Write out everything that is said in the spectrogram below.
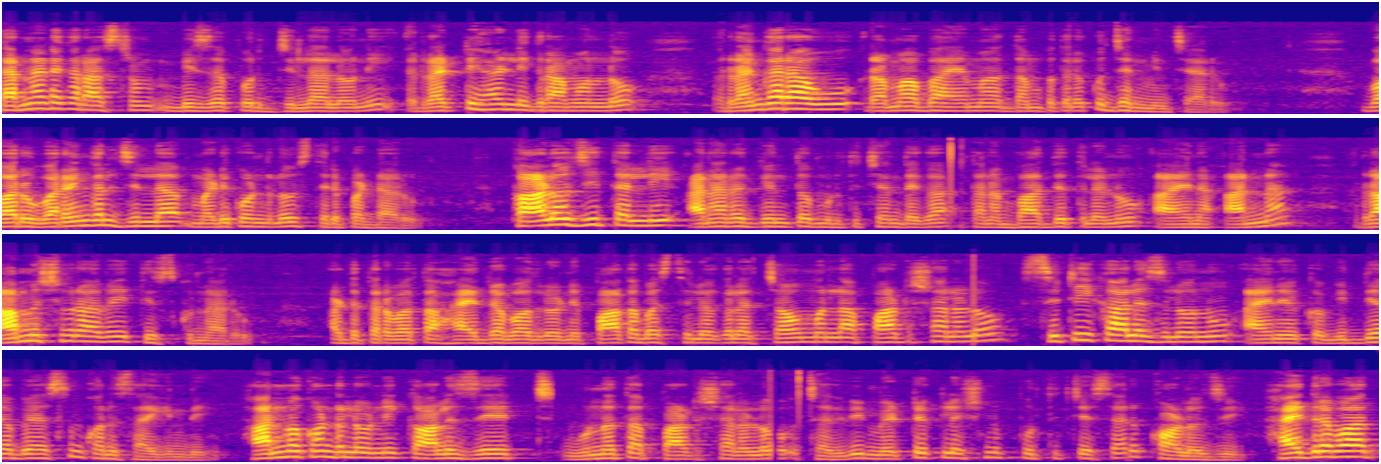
కర్ణాటక రాష్ట్రం బీజాపూర్ జిల్లాలోని రట్టిహಳ್ಳಿ గ్రామంలో రంగారావు రమాబాయమ దంపతులకు జన్మించారు. వారు వరంగల్ జిల్లా మడికొండలో స్థిరపడ్డారు. కాళోజీ తల్లి అనారోగ్యంతో మృతి చెందగా తన బాధ్యతలను ఆయన అన్న రామేశ్వరరావే తీసుకున్నారు. అటు తర్వాత హైదరాబాద్లోని పాత బస్తీలో గల చౌమల్లా పాఠశాలలో సిటీ కాలేజీలోనూ ఆయన యొక్క విద్యాభ్యాసం కొనసాగింది. హన్మకొండలోని కాలేజేట్ ఉన్నత పాఠశాలలో చదివి మెట్రికులేషన్ పూర్తి చేశారు కాళోజీ. హైదరాబాద్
